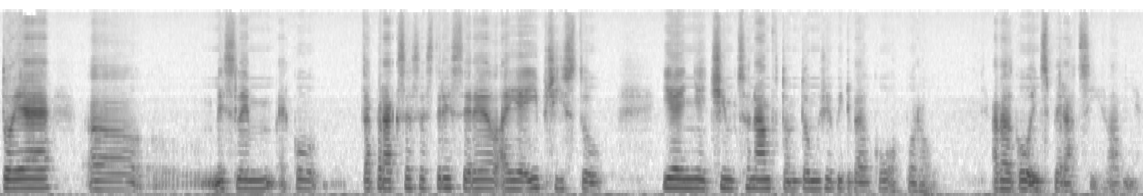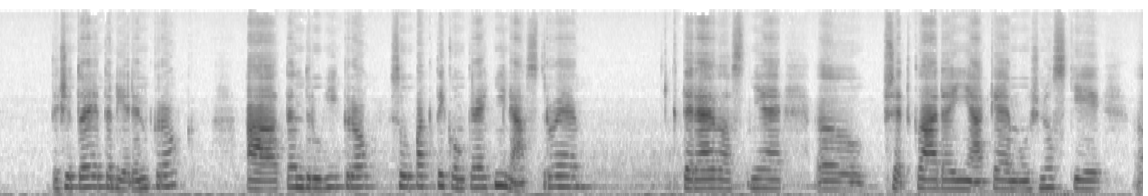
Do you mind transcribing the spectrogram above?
to je, uh, myslím, jako ta praxe sestry Cyril a její přístup je něčím, co nám v tomto může být velkou oporou a velkou inspirací hlavně. Takže to je ten jeden krok. A ten druhý krok jsou pak ty konkrétní nástroje, které vlastně uh, předkládají nějaké možnosti uh,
